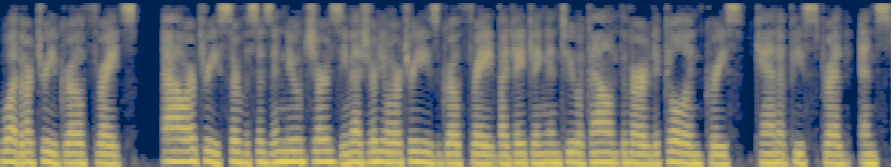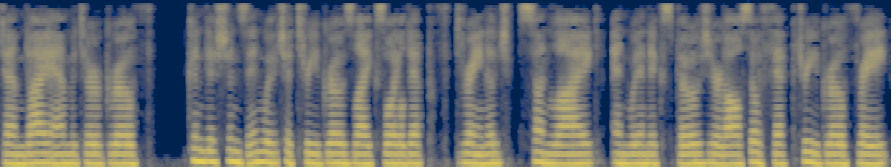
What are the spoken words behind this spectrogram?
What are tree growth rates? Our tree services in New Jersey measure your tree's growth rate by taking into account the vertical increase, canopy spread, and stem diameter growth. Conditions in which a tree grows, like soil depth, drainage, sunlight, and wind exposure, also affect tree growth rate.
